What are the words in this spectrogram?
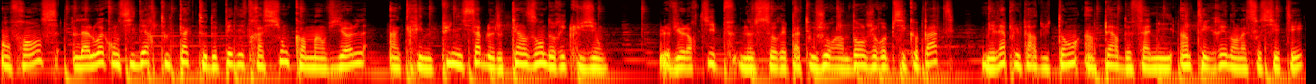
En France, la loi considère tout acte de pénétration comme un viol, un crime punissable de 15 ans de réclusion. Le violeur type ne serait pas toujours un dangereux psychopathe, mais la plupart du temps un père de famille intégré dans la société,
